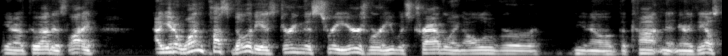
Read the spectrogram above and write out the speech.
you know, throughout his life, uh, you know, one possibility is during this three years where he was traveling all over, you know, the continent and everything else,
